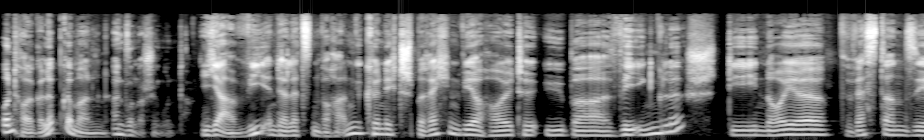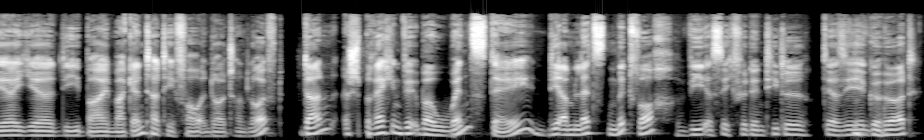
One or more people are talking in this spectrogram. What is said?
Und Holger Lübgemann. Einen wunderschönen guten Tag. Ja, wie in der letzten Woche angekündigt, sprechen wir heute über The English, die neue Western-Serie, die bei Magenta TV in Deutschland läuft. Dann sprechen wir über Wednesday, die am letzten Mittwoch, wie es sich für den Titel der Serie gehört,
